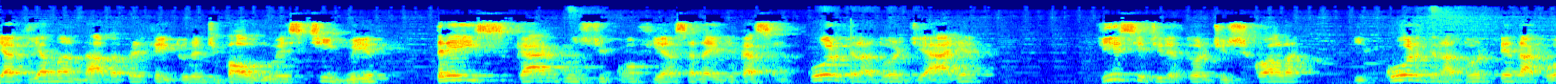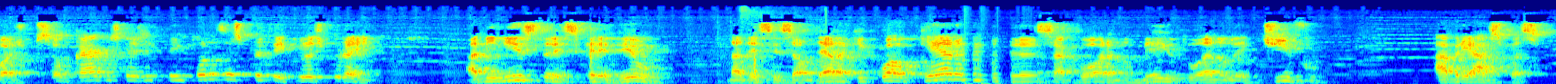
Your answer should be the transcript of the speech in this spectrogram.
que havia mandado a Prefeitura de Bauru extinguir três cargos de confiança da educação: coordenador de área, vice-diretor de escola e coordenador pedagógico. São cargos que a gente tem em todas as prefeituras por aí. A ministra escreveu na decisão dela que qualquer mudança agora no meio do ano letivo, abre aspas,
